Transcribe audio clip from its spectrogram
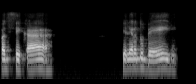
pra dissecar. Ele era do bem.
